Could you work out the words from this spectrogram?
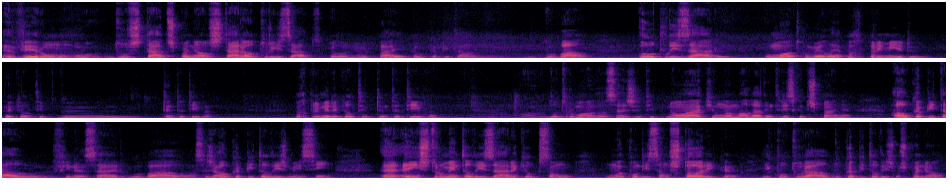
haver um, do Estado espanhol estar autorizado pela União Europeia, pelo capital global, a utilizar o modo como ele é para reprimir aquele tipo de tentativa. Para reprimir aquele tipo de tentativa, de outro modo, ou seja, tipo, não há aqui uma maldade intrínseca de Espanha, há o capital financeiro global, ou seja, há o capitalismo em si, a, a, instrumentalizar aquilo que são uma condição histórica e cultural do capitalismo espanhol,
